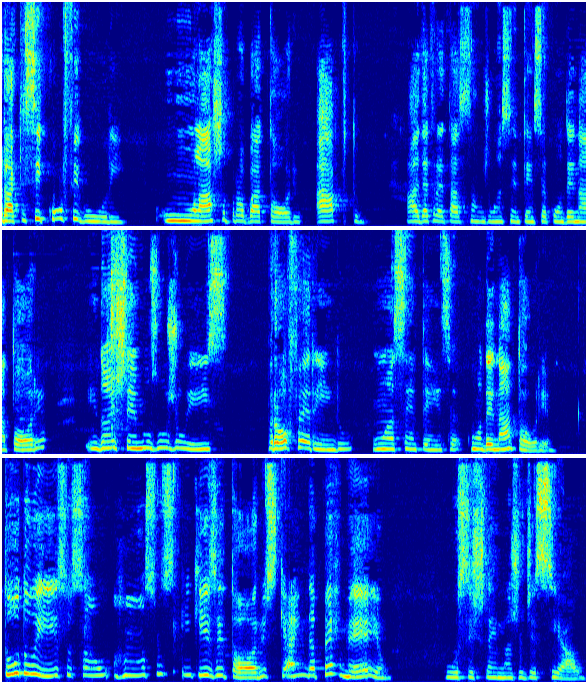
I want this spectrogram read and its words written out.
para que se configure um laço probatório apto à decretação de uma sentença condenatória e nós temos um juiz proferindo uma sentença condenatória. Tudo isso são ranços inquisitórios que ainda permeiam o sistema judicial.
